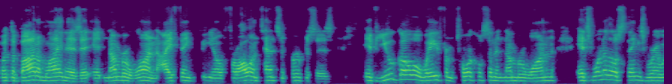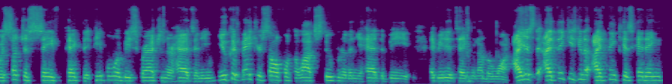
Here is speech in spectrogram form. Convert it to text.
but the bottom line is at, at number one, I think you know for all intents and purposes, if you go away from Torkelson at number one, it's one of those things where it was such a safe pick that people would be scratching their heads, and you you could make yourself look a lot stupider than you had to be if you didn't take him number one. I just I think he's gonna I think his hitting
